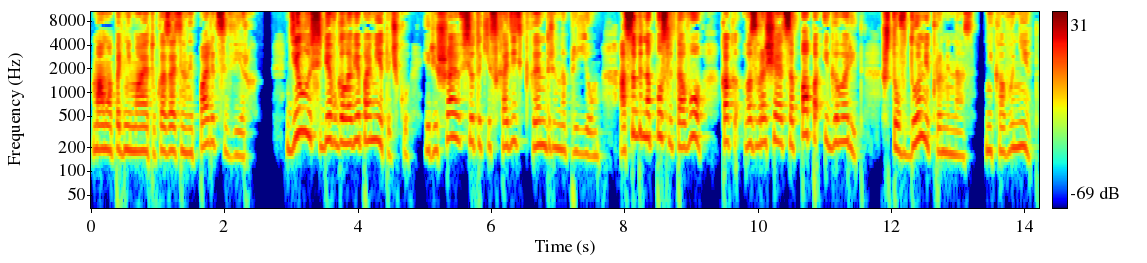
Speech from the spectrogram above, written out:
Мама поднимает указательный палец вверх. Делаю себе в голове пометочку и решаю все-таки сходить к Эндрю на прием. Особенно после того, как возвращается папа и говорит, что в доме кроме нас никого нет.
